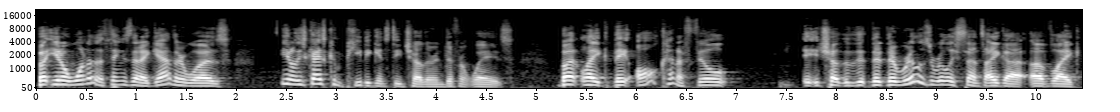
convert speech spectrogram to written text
but you know, one of the things that I gather was, you know, these guys compete against each other in different ways, but like they all kind of feel each other. There, there really is a really sense I got of like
